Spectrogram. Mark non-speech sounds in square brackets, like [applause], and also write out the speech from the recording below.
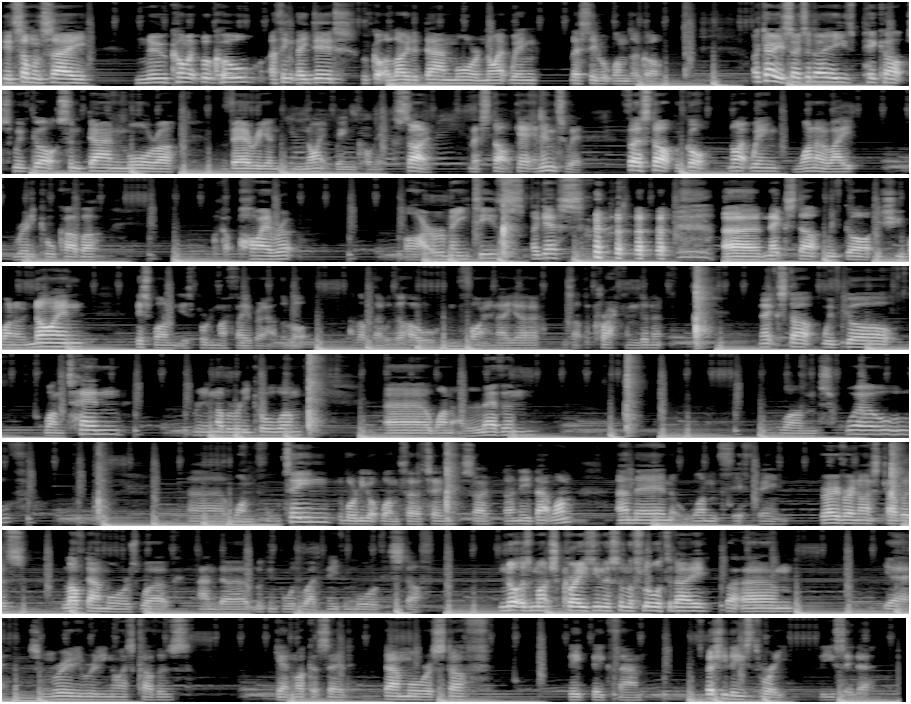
Did someone say new comic book haul? I think they did. We've got a load of Dan Mora and Nightwing. Let's see what ones I got. Okay, so today's pickups we've got some Dan Mora variant Nightwing comics. So let's start getting into it. First up, we've got Nightwing 108, really cool cover, like a pirate, our mateys, I guess. [laughs] uh, next up, we've got issue 109. This one is probably my favourite out of the lot. I love that with the whole fighting a, uh, it's like the Kraken, doesn't it? Next up, we've got 110, another really cool one. Uh, 111, 112, uh, 114. I've already got 113, so don't need that one. And then 115. Very, very nice covers. Love Dan Mora's work and uh, looking forward to adding even more of his stuff. Not as much craziness on the floor today, but um, yeah, some really, really nice covers. Again, like I said, Dan Mora stuff, big, big fan. Especially these three that you see there.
